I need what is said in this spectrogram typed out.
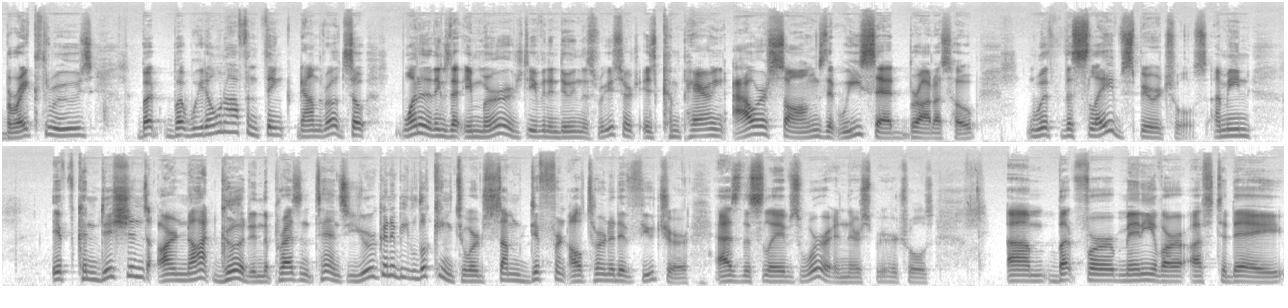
breakthroughs, but but we don't often think down the road. So one of the things that emerged even in doing this research is comparing our songs that we said brought us hope with the slave spirituals. I mean, if conditions are not good in the present tense, you're going to be looking towards some different alternative future as the slaves were in their spirituals. Um, but for many of our us today,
